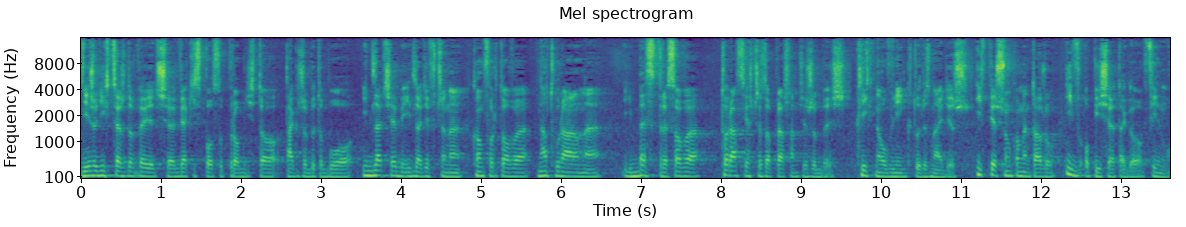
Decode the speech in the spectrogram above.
Jeżeli chcesz dowiedzieć się, w jaki sposób robić to tak, żeby to było i dla Ciebie, i dla dziewczyny komfortowe, naturalne i bezstresowe, to raz jeszcze zapraszam Cię, żebyś kliknął w link, który znajdziesz i w pierwszym komentarzu, i w opisie tego filmu.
